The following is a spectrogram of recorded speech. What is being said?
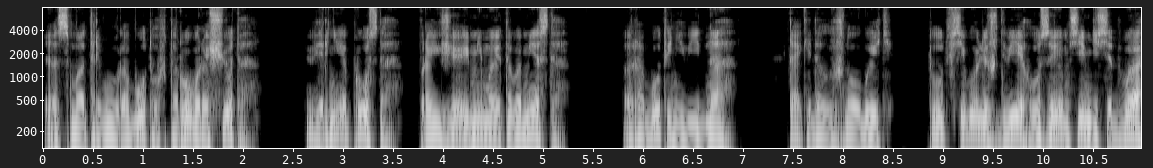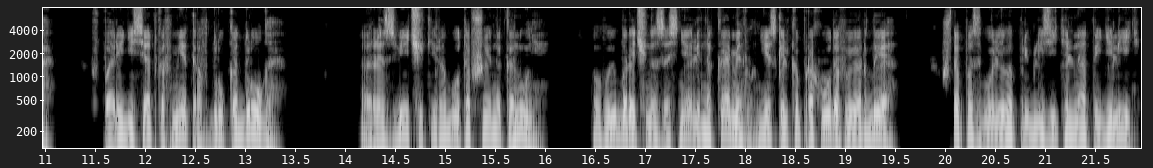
Осматриваю работу второго расчета. Вернее, просто проезжаю мимо этого места. Работы не видно. Так и должно быть. Тут всего лишь две ОЗМ-72 в паре десятков метров друг от друга. Разведчики, работавшие накануне, выборочно засняли на камеру несколько проходов ИРД, что позволило приблизительно определить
